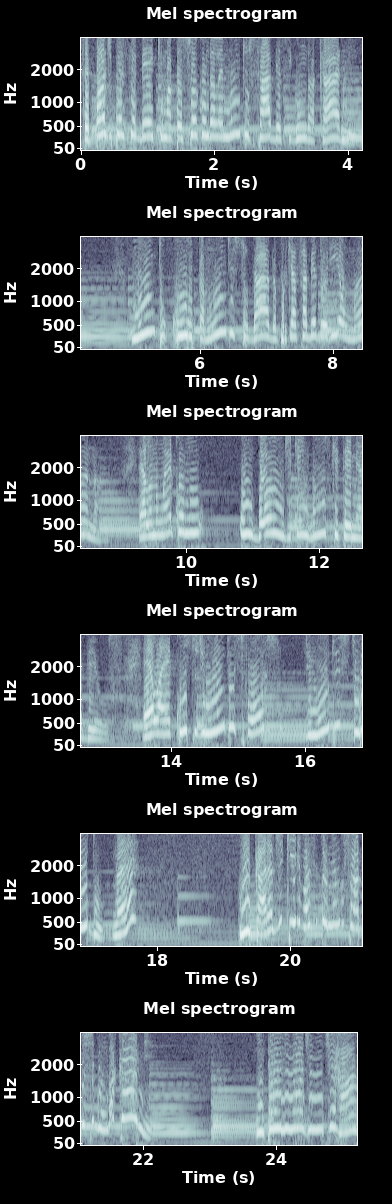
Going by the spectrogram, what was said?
Você pode perceber que uma pessoa, quando ela é muito sábia segundo a carne, muito culta, muito estudada, porque a sabedoria humana, ela não é como um dom de quem busca e teme a Deus. Ela é custo de muito esforço, de muito estudo, né? E o cara adquire, vai se tornando sábio segundo a carne. Então ele não admite errar.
